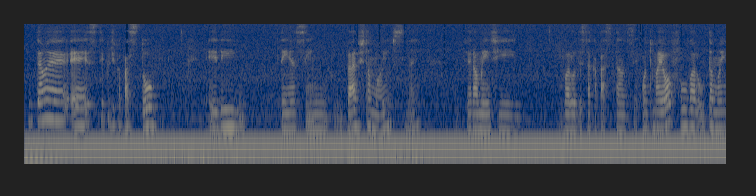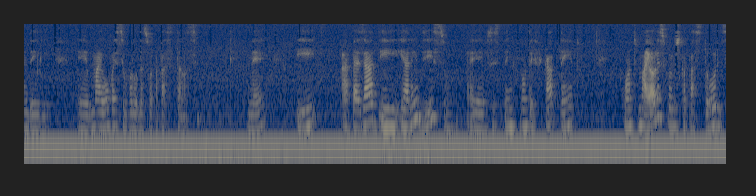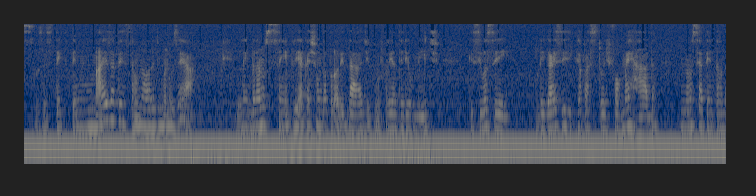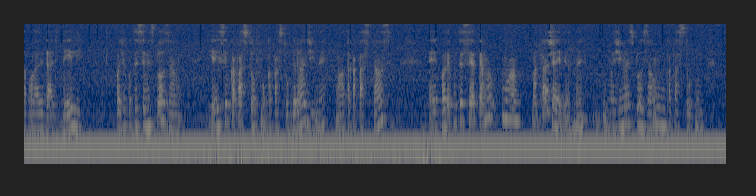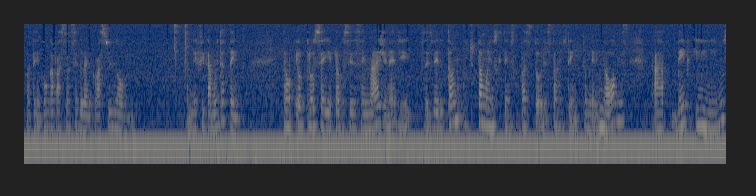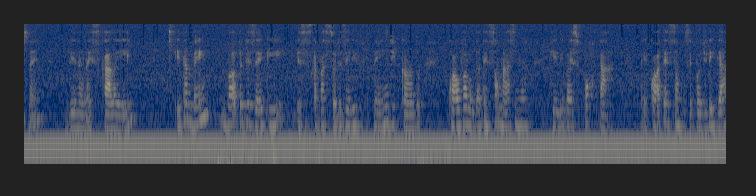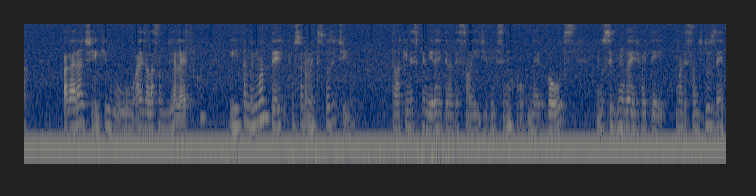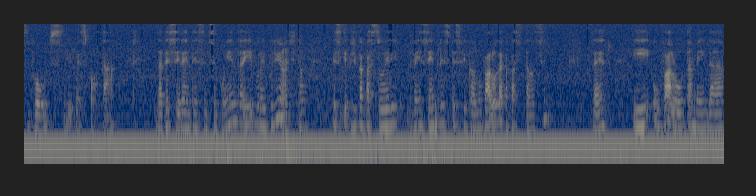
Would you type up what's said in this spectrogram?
Então, é, é esse tipo de capacitor, ele tem assim vários tamanhos, né? Geralmente o valor dessa capacitância, quanto maior for o, valor, o tamanho dele, é, maior vai ser o valor da sua capacitância, né? E apesar de, e além disso, é, vocês vão ter que ficar atentos. Quanto maiores forem os capacitores, vocês têm que ter mais atenção na hora de manusear. Lembrando sempre a questão da polaridade, como eu falei anteriormente, que se você ligar esse capacitor de forma errada, não se atentando à polaridade dele, pode acontecer uma explosão. E aí se o capacitor for um capacitor grande, né, com alta capacitância, é, pode acontecer até uma, uma, uma, tragédia, né? Imagina uma explosão num capacitor com, com capacitância grande, com capacitor enorme. Então tem que ficar muito atento. Então eu trouxe aí para vocês essa imagem, né, de vocês verem tam, os tamanhos que tem os capacitores. Então a gente tem tamanhos enormes, a, bem pequenininhos, né, ver na, escala aí. E também volto a dizer que esses capacitores ele vem indicando qual o valor da tensão máxima que ele vai suportar, né? qual a tensão que você pode ligar para garantir que o, a isolação do dielétrico e também manter o funcionamento dispositivo. Então aqui nesse primeiro a gente tem uma tensão aí de 25 né, volts, no segundo a gente vai ter uma tensão de 200 volts, ele vai suportar, na terceira a gente tem 150 e por aí por diante. Então esse tipo de capacitor ele vem sempre especificando o valor da capacitância, certo? E o valor também da,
